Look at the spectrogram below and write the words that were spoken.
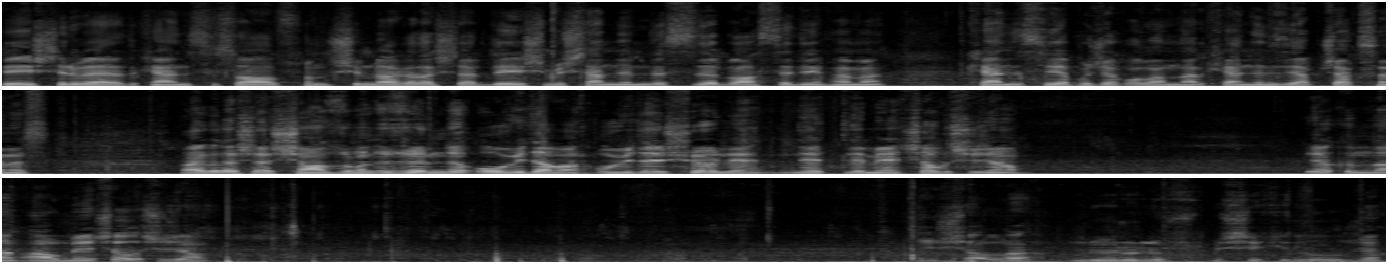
değiştiriverdi kendisi sağ olsun. Şimdi arkadaşlar değişim işlemlerinde size bahsedeyim hemen. Kendisi yapacak olanlar. Kendiniz yapacaksanız. Arkadaşlar şanzımanın üzerinde o vida var. O vidayı şöyle netlemeye çalışacağım. Yakından almaya çalışacağım. İnşallah görülür bir şekilde olacak.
